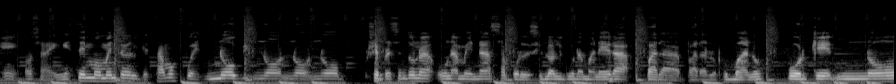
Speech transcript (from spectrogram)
eh, o sea, en este momento en el que estamos, pues no, no, no, no representa una, una amenaza, por decirlo de alguna manera, para, para, los humanos, porque no,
